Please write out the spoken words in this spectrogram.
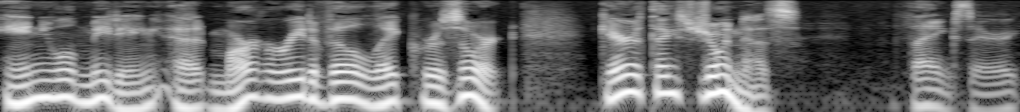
annual meeting at Margaritaville Lake Resort. Garrett, thanks for joining us. Thanks, Eric.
